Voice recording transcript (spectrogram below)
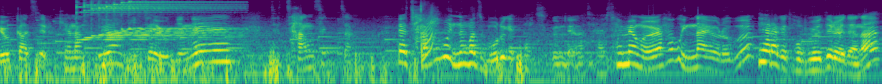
여기까지 이렇게 해놨고요. 이제 여기는 제 장식장. 내가 잘 하고 있는 건지 모르겠다 지금. 내가 잘 설명을 하고 있나요 여러분? 디테일하게 더 보여드려야 되나?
